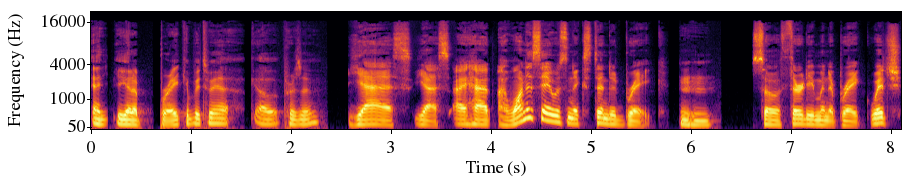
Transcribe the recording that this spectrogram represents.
And you get a break in between, I would presume? Yes, yes. I had. I want to say it was an extended break. Mm-hmm. So 30 minute break, which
